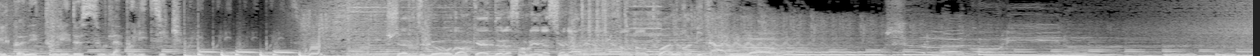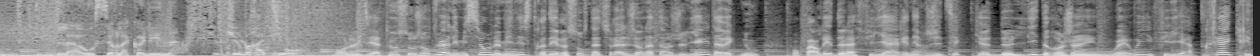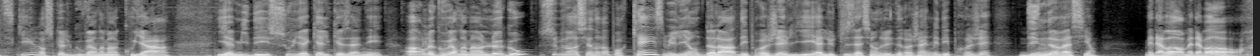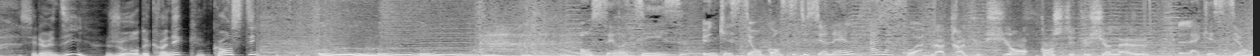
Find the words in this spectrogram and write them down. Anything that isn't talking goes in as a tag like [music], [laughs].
Il connaît tous les dessous de la politique. Chef du bureau d'enquête de l'Assemblée nationale. Antoine Robitaille. Là-haut sur la colline. Là-haut sur la colline. Cube Radio. Bon lundi à tous. Aujourd'hui à l'émission, le ministre des Ressources naturelles, Jonathan Julien, est avec nous pour parler de la filière énergétique de l'hydrogène. Oui, oui, filière très critiquée lorsque le gouvernement Couillard y a mis des sous il y a quelques années. Or, le gouvernement Legault subventionnera pour 15 millions de dollars des projets liés à l'utilisation de l'hydrogène, mais des projets d'innovation. Mais d'abord, mais d'abord, c'est lundi, jour de chronique consti. On s'érotise une question constitutionnelle à la fois. La traduction constitutionnelle. La question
